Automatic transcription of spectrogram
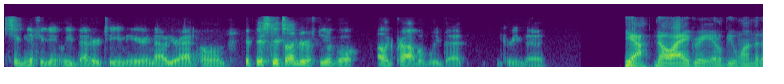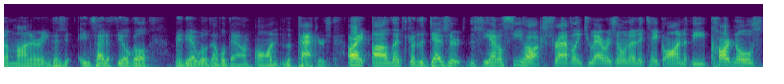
significantly better team here, and now you're at home. If this gets under a field goal, I would probably bet Green Bay. Yeah, no, I agree. It'll be one that I'm monitoring because inside a field goal, maybe I will double down on the Packers. All right, uh, let's go to the desert. The Seattle Seahawks traveling to Arizona to take on the Cardinals.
